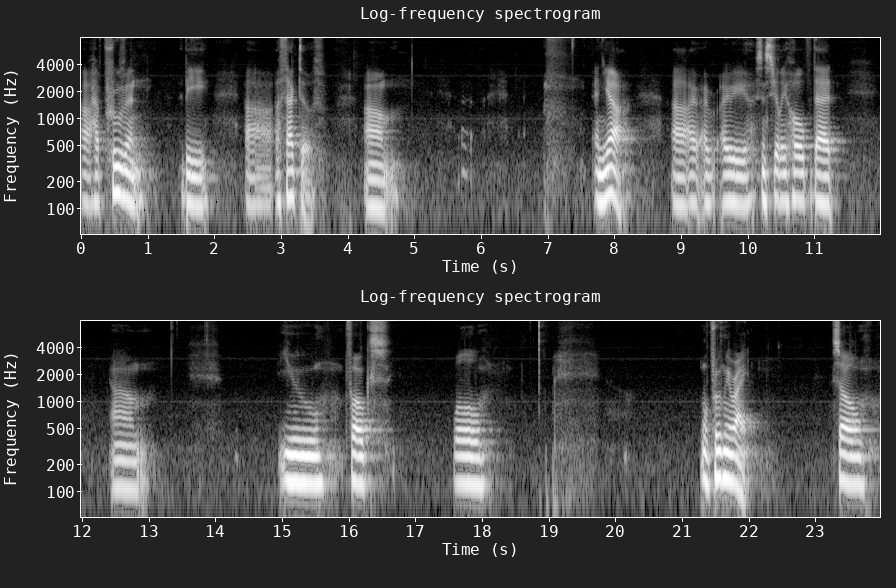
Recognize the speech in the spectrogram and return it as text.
uh, have proven to be uh, effective. Um, and yeah, uh, I, I, I, sincerely hope that um, you folks will will prove me right. So,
